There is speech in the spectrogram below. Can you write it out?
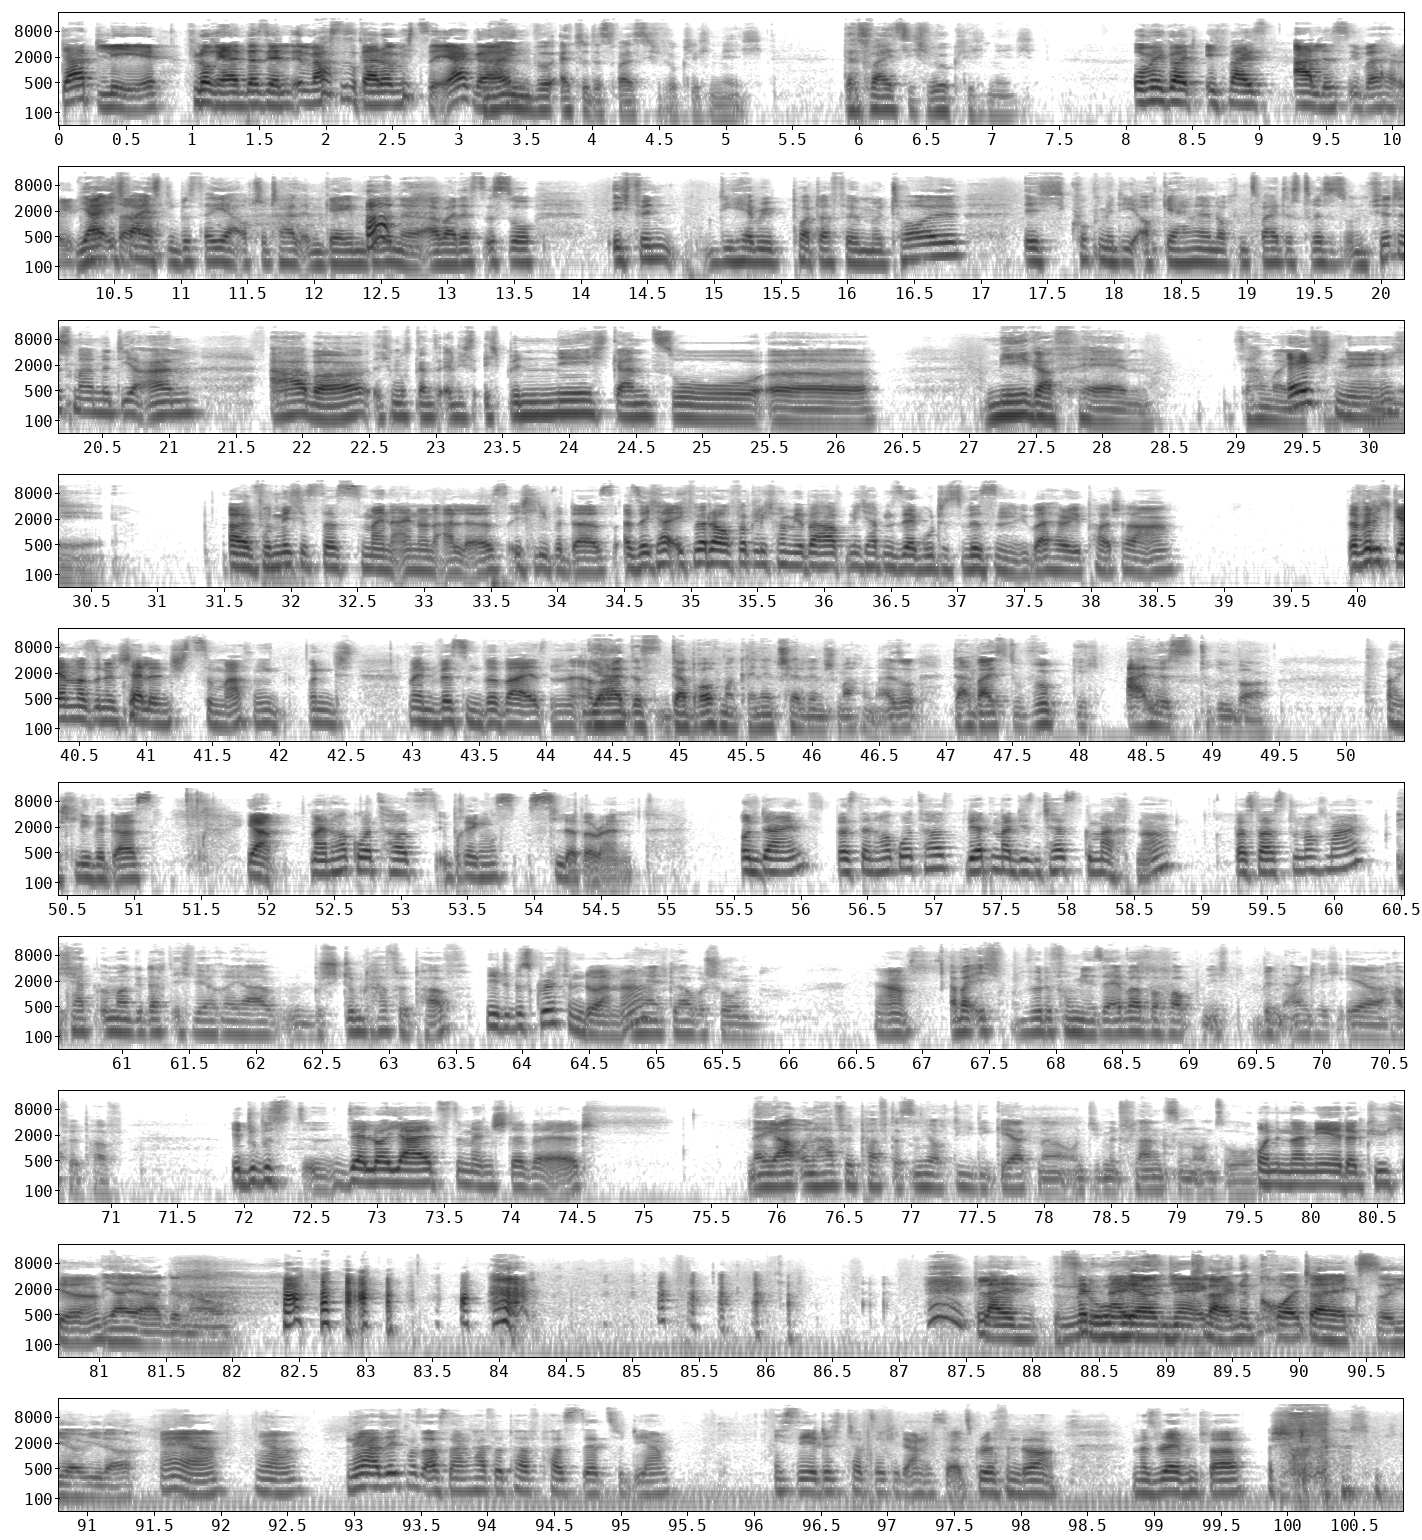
Dudley. Florian, das ja, machst du es gerade, um mich zu ärgern? Nein, also das weiß ich wirklich nicht. Das weiß ich wirklich nicht. Oh mein Gott, ich weiß alles über Harry Potter. Ja, ich weiß, du bist da ja auch total im Game drinne, aber das ist so, ich finde die Harry Potter Filme toll. Ich gucke mir die auch gerne noch ein zweites, drittes und ein viertes Mal mit dir an. Aber ich muss ganz ehrlich sagen, ich bin nicht ganz so äh, mega Fan. Sagen wir jetzt. Echt nicht? Nee. Aber für mich ist das mein Ein und Alles. Ich liebe das. Also ich, ich würde auch wirklich von mir behaupten, ich habe ein sehr gutes Wissen über Harry Potter. Da würde ich gerne mal so eine Challenge zu machen und mein Wissen beweisen. Aber ja, das, da braucht man keine Challenge machen. Also da weißt du wirklich alles drüber. Oh, ich liebe das. Ja, mein Hogwarts-Haus ist übrigens Slytherin. Und deins? Was ist dein Hogwarts-Haus? Wir hatten mal diesen Test gemacht, ne? Was warst du nochmal? Ich habe immer gedacht, ich wäre ja bestimmt Hufflepuff. Nee, du bist Gryffindor, Ja, ne? ich glaube schon. Ja. Aber ich würde von mir selber behaupten, ich bin eigentlich eher Hufflepuff. Ja. Du bist äh, der loyalste Mensch der Welt. Naja, und Hufflepuff, das sind ja auch die, die Gärtner und die mit Pflanzen und so. Und in der Nähe der Küche. ja, ja, genau. Klein Florian, die kleine Kräuterhexe hier wieder. Ja, ja, ja. Ne, also ich muss auch sagen, Hufflepuff passt sehr zu dir. Ich sehe dich tatsächlich auch nicht so als Gryffindor. Und als Ravenclaw.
